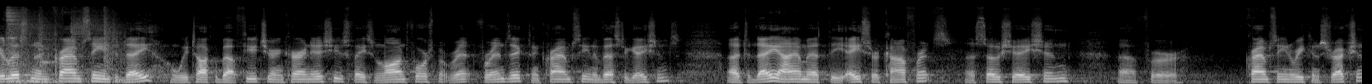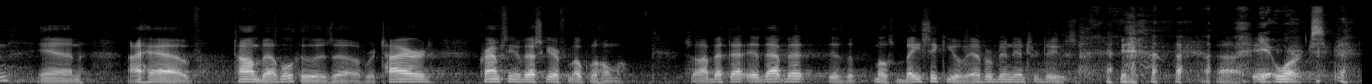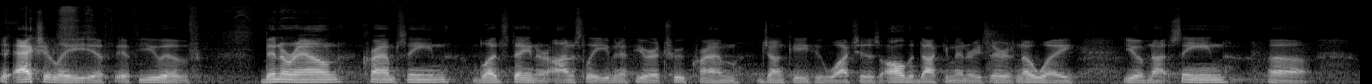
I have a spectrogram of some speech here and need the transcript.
You're listening to Crime Scene today. where We talk about future and current issues facing law enforcement, forensics, and crime scene investigations. Uh, today I am at the ACER Conference, Association uh, for Crime Scene Reconstruction, and I have Tom Bevel, who is a retired crime scene investigator from Oklahoma. So I bet that that bet is the most basic you have ever been introduced. uh, it, it works. actually, if if you have been around crime scene, bloodstain, or honestly, even if you're a true crime junkie who watches all the documentaries, there is no way you have not seen uh,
